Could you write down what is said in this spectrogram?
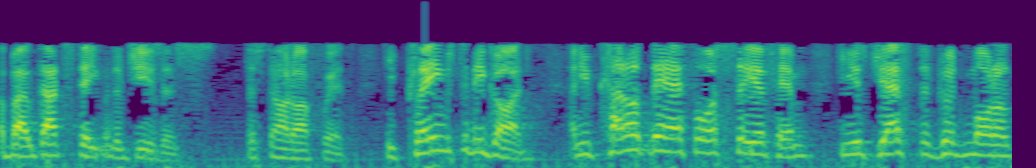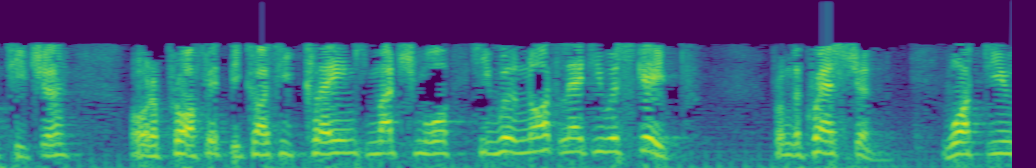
about that statement of Jesus to start off with. He claims to be God, and you cannot therefore say of him, he is just a good moral teacher or a prophet, because he claims much more. He will not let you escape from the question, What do you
